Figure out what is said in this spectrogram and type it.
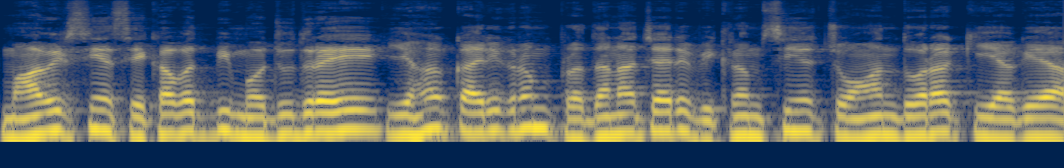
महावीर सिंह शेखावत भी मौजूद रहे। यह कार्यक्रम प्रधानाचार्य विक्रम सिंह चौहान द्वारा किया गया।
